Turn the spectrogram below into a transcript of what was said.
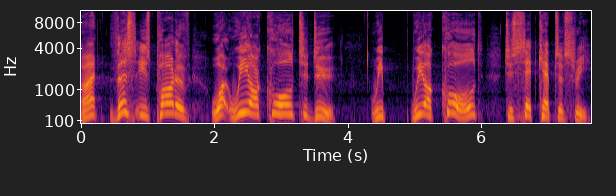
All right? This is part of what we are called to do. We, we are called to set captives free.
